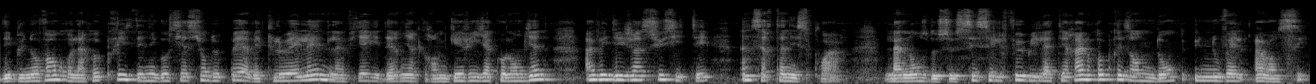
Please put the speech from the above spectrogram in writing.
Début novembre, la reprise des négociations de paix avec l'ELN, la vieille et dernière grande guérilla colombienne, avait déjà suscité un certain espoir. L'annonce de ce cessez-le-feu bilatéral représente donc une nouvelle avancée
